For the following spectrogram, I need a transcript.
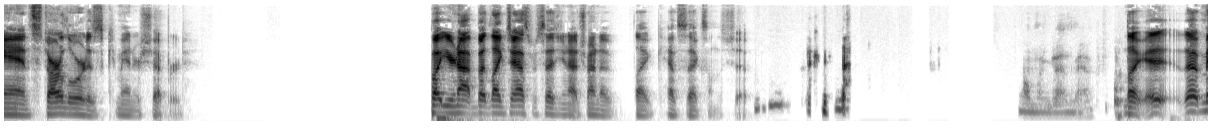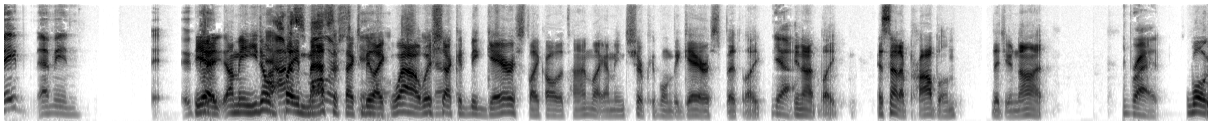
and Star Lord is Commander Shepard? But you're not but like Jasper said, you're not trying to like have sex on the ship. Oh my god, man. Like it, that may I mean it- it Yeah, could- I mean, you don't play Mass smaller Effect to be like, "Wow, I you wish know? I could be Garrus like all the time." Like, I mean, sure, people want to be Garrus, but like, yeah, you're not like it's not a problem that you're not. right. Well,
